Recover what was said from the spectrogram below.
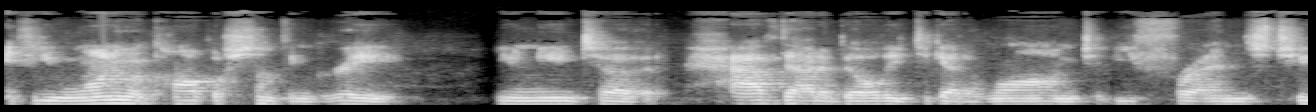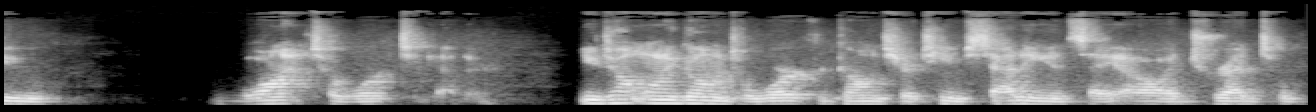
If you want to accomplish something great, you need to have that ability to get along, to be friends, to want to work together. You don't want to go into work or go into your team setting and say, "Oh, I dread to,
